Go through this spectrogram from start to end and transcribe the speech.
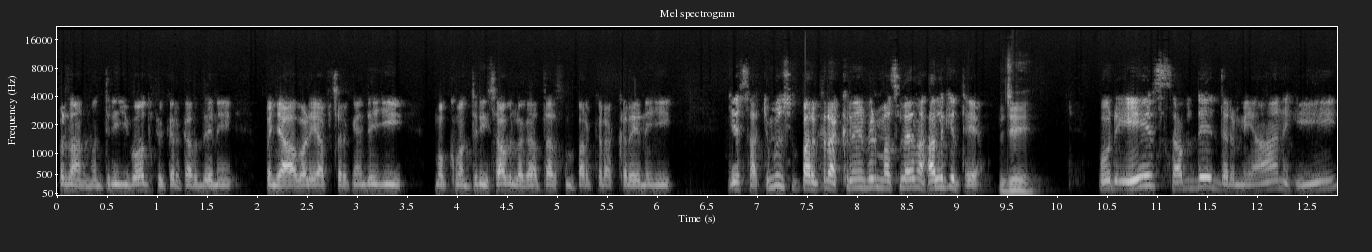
ਪ੍ਰਧਾਨ ਮੰਤਰੀ ਜੀ ਬਹੁਤ ਫਿਕਰ ਕਰਦੇ ਨੇ। ਪੰਜਾਬ ਵਾਲੇ ਅਫਸਰ ਕਹਿੰਦੇ ਜੀ ਮੁੱਖ ਮੰਤਰੀ ਸਾਹਿਬ ਲਗਾਤਾਰ ਸੰਪਰਕ ਰੱਖ ਰਹੇ ਨੇ ਜੀ। ਜੇ ਸੱਚਮੁੱਚ ਸੰਪਰਕ ਰੱਖ ਰਹੇ ਨੇ ਫਿਰ ਮਸਲੇ ਦਾ ਹੱਲ ਕਿੱਥੇ ਆ? ਜੀ। ਔਰ ਇਹ ਸਭ ਦੇ ਦਰਮਿਆਨ ਹੀ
